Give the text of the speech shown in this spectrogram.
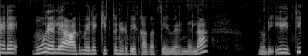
ಮೇಲೆ ಮೂರೆಲೆ ಆದಮೇಲೆ ಕಿತ್ತು ನೆಡಬೇಕಾಗತ್ತೆ ಇವೆರಡನ್ನೆಲ್ಲ ನೋಡಿ, ಈ ರೀತಿ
